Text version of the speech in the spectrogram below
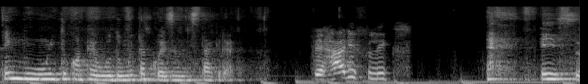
Tem muito conteúdo, muita coisa no Instagram. Ferrari Flix. Isso.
